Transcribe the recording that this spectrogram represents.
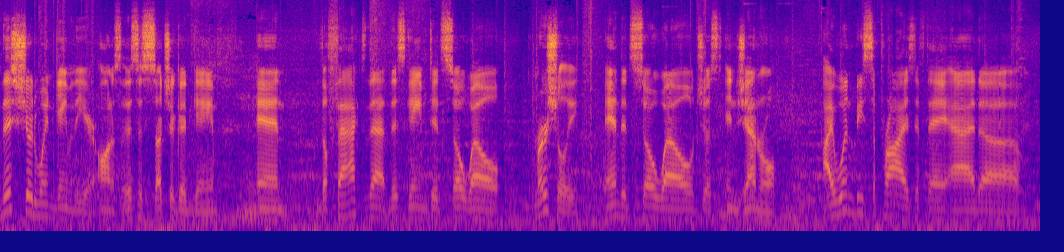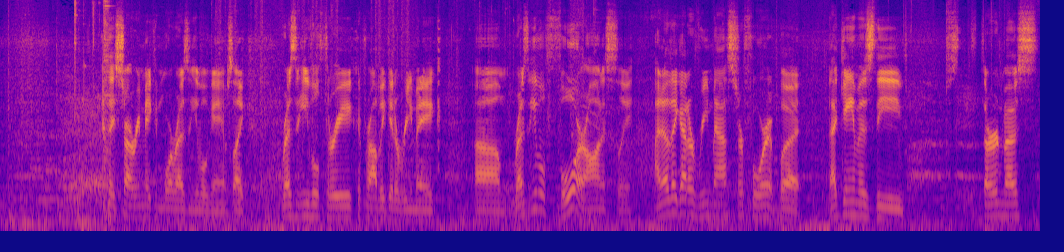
this should win Game of the Year. Honestly, this is such a good game, and the fact that this game did so well commercially and did so well just in general, I wouldn't be surprised if they add uh, if they start remaking more Resident Evil games. Like Resident Evil 3 could probably get a remake. Um, Resident Evil 4, honestly. I know they got a remaster for it, but that game is the third most,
